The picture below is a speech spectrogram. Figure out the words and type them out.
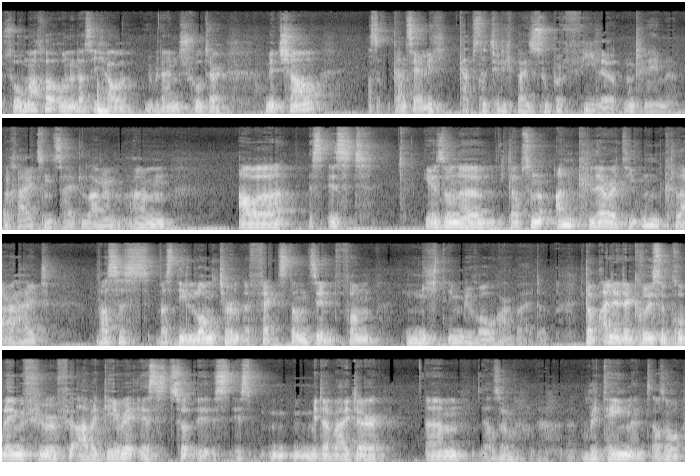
so machen, ohne dass ich über deine Schulter mitschaue also ganz ehrlich, gab es natürlich bei super viele Unternehmen bereits und seit langem. Ähm, aber es ist eher so eine, ich glaube, so eine Unclarity, Unklarheit, was, es, was die Long-Term-Effects dann sind vom nicht im Büro arbeiten. Ich glaube, eine der größten Probleme für, für Arbeitgeber ist, ist, ist Mitarbeiter, ähm, also Retainment, also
